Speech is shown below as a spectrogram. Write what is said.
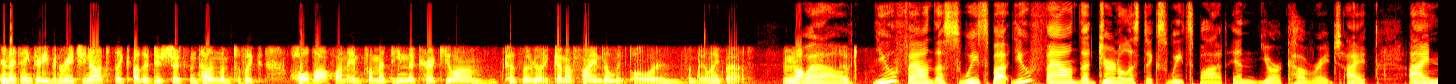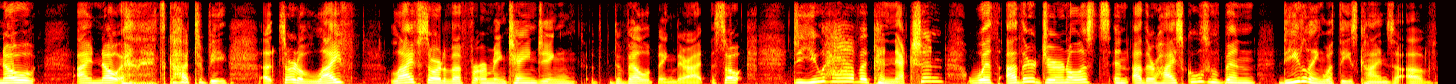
and I think they're even reaching out to like other districts and telling them to like hold off on implementing the curriculum because they're like gonna find a loophole or something like that. I'm not wow. positive. You found the sweet spot. You found the journalistic sweet spot in your coverage. I I know I know it's got to be a sort of life life sort of affirming, changing, developing there. I- So, do you have a connection with other journalists in other high schools who've been dealing with these kinds of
